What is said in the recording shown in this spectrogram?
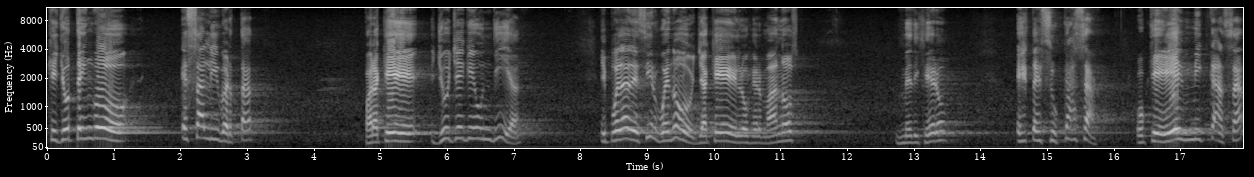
que yo tengo esa libertad para que yo llegue un día y pueda decir, bueno, ya que los hermanos me dijeron, esta es su casa o que es mi casa,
